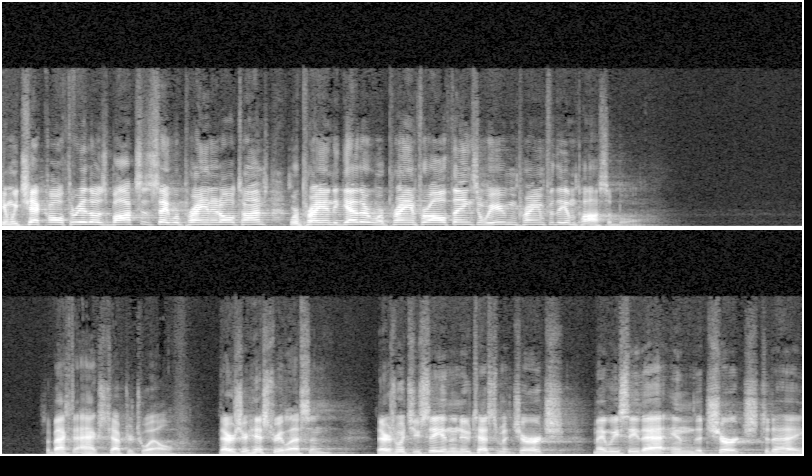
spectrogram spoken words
Can we check all three of those boxes and say we're praying at all times? We're praying together, we're praying for all things, and we're even praying for the impossible. So back to Acts chapter 12. There's your history lesson. There's what you see in the New Testament church. May we see that in the church today.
